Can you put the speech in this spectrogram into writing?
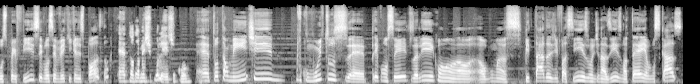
os perfis, se você vê o que, que eles postam. É totalmente político. É totalmente com muitos é, preconceitos ali, com algumas pitadas de fascismo, de nazismo até em alguns casos.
